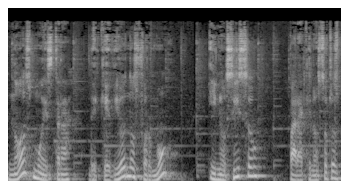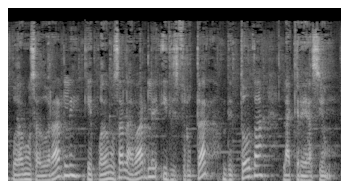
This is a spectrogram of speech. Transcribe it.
nos muestra de que Dios nos formó y nos hizo para que nosotros podamos adorarle, que podamos alabarle y disfrutar de toda la creación.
